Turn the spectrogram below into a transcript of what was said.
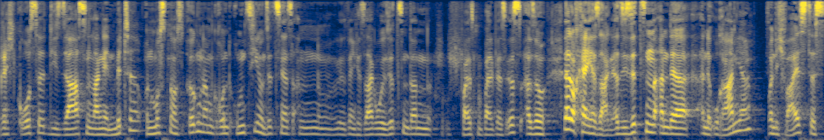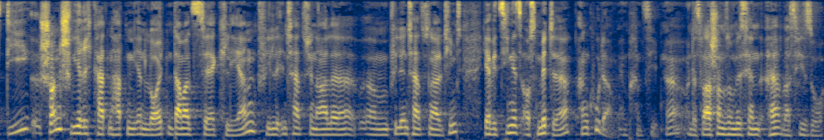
recht große, die saßen lange in Mitte und mussten aus irgendeinem Grund umziehen und sitzen jetzt an, wenn ich jetzt sage, wo sie sitzen, dann weiß man bald, wer es ist. Also, na doch, kann ich ja sagen. Also sie sitzen an der, an der Urania und ich weiß, dass die schon Schwierigkeiten hatten, ihren Leuten damals zu erklären, viele internationale, ähm, viele internationale Teams, ja, wir ziehen jetzt aus Mitte an Kudam im Prinzip. Ne? Und das war schon so ein bisschen, äh, was, wieso?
